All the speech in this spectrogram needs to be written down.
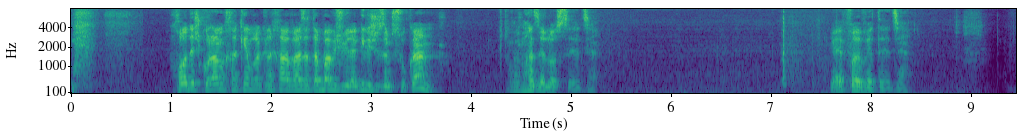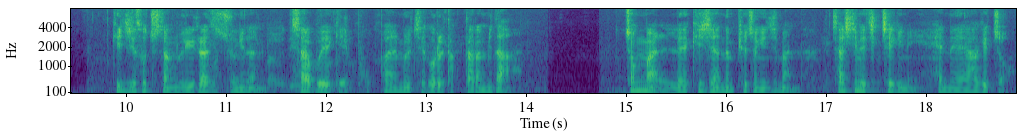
חודש כולם מחכים רק לך, ואז אתה בא בשביל להגיד לי שזה מסוכן? אבל מה זה לא עושה את זה? w 배대지. 기지소추장 리라즈 중위는 차부에게 폭발물 제거를 닥달합니다. 정말 내키지 않는 표정이지만 자신의 직책이니 해내야 하겠죠.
